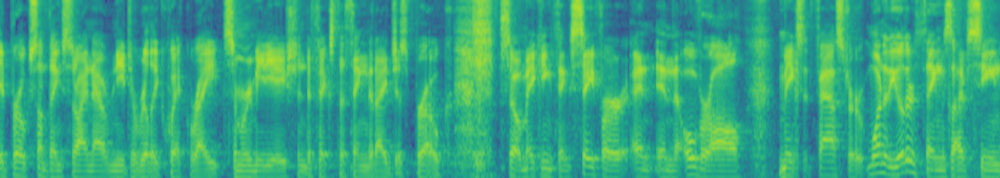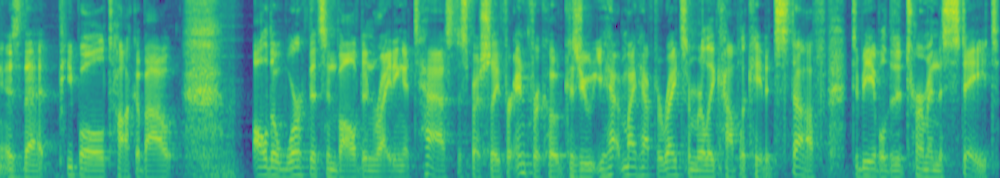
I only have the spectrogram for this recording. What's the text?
it broke something, so I now need to really quick write some remediation to fix the thing that I just broke." So making things safer and in the overall makes it faster. One of the other things I've seen is that people talk about all the work that's involved in writing a test, especially for infracode, because you, you might have to write some really complicated stuff to be able to determine the state.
